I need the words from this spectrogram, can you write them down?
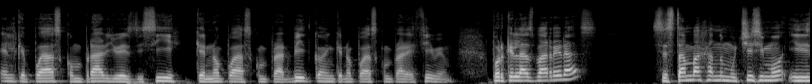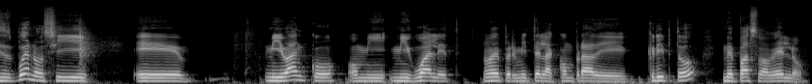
el que puedas comprar USDC, que no puedas comprar Bitcoin, que no puedas comprar Ethereum. Porque las barreras se están bajando muchísimo y dices, bueno, si eh, mi banco o mi, mi wallet no me permite la compra de cripto, me paso a Velo,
